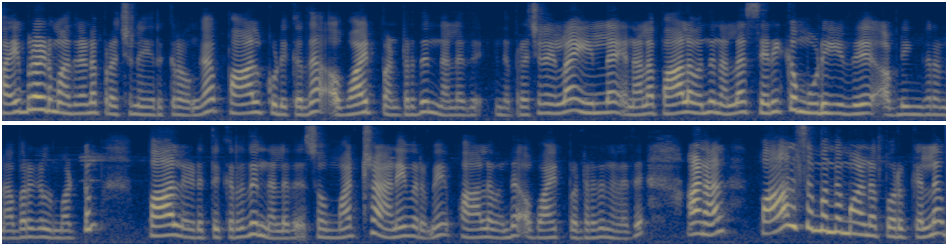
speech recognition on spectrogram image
ஃபைப்ராய்டு மாதிரியான பிரச்சனை இருக்கிறவங்க பால் குடிக்கிறத அவாய்ட் பண்ணுறது நல்லது. இந்த பிரச்சனைலாம் இல்லை என்னால் பாலை வந்து நல்லா செரிக்க முடியுது அப்படிங்கிற நபர்கள் மட்டும் பால் எடுத்துக்கிறது நல்லது. ஸோ மற்ற அனைவருமே பாலை வந்து அவாய்ட் பண்ணுறது நல்லது. ஆனால் பால் சம்மந்தமான பொருட்களில்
